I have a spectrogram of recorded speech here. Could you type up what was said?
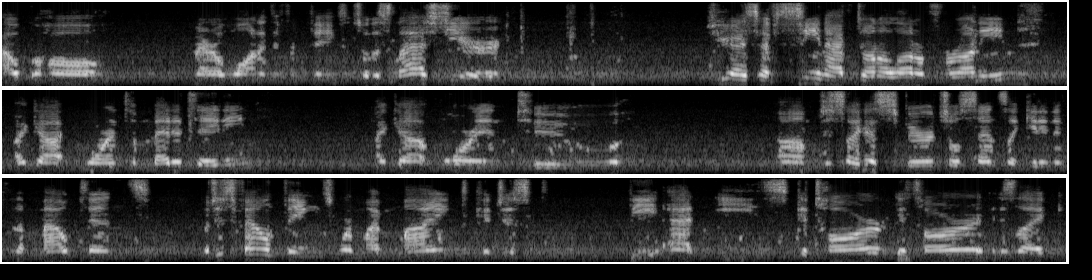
alcohol, marijuana, different things. And so this last year, as you guys have seen, I've done a lot of running. I got more into meditating. I got more into um, just like a spiritual sense, like getting into the mountains. But just found things where my mind could just be at ease. Guitar, guitar is like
